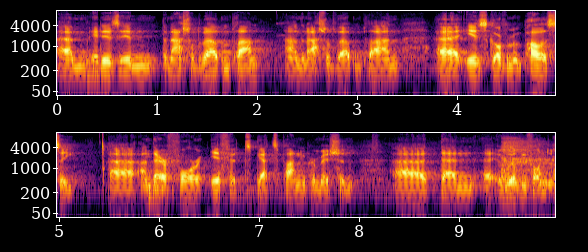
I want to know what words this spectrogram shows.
Um, it is in the National Development Plan, and the National Development Plan uh, is government policy. Uh, and therefore, if it gets planning permission, uh, then uh, it will be funded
